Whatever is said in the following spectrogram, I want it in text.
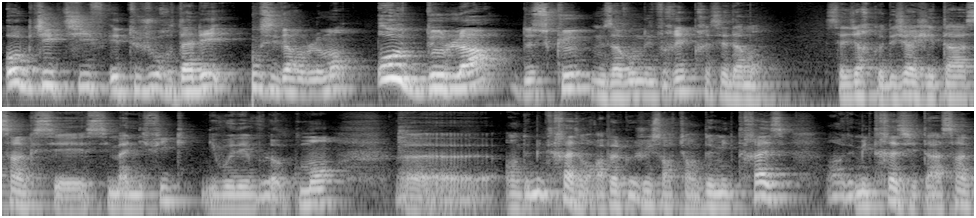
objectif est toujours d'aller considérablement au-delà de ce que nous avons livré précédemment. C'est-à-dire que déjà GTA 5 c'est magnifique niveau développement euh, en 2013. On rappelle que le jeu est sorti en 2013. En 2013 GTA 5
